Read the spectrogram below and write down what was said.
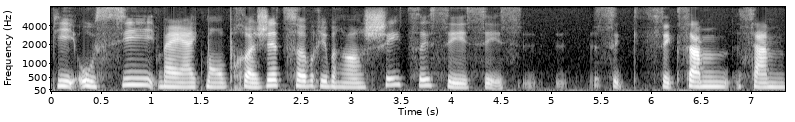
Puis aussi, ben, avec mon projet de sobre et branché, tu sais, c'est- que ça me, ça me,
